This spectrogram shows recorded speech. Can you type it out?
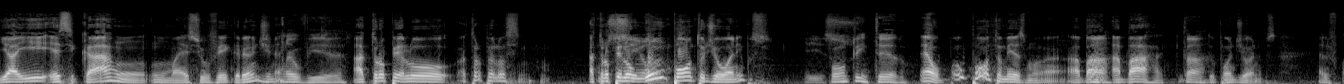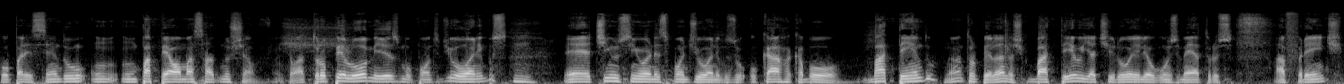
E aí esse carro, um- uma SUV grande, né, eu vi, é. atropelou, atropelou assim, atropelou senhor. um ponto de ônibus. Isso. Ponto inteiro. É, o, o ponto mesmo, a, a ba- Tá. a barra Tá. do ponto de ônibus. Ela ficou parecendo um, um papel amassado no chão. Então atropelou mesmo o ponto de ônibus. Hum. É, tinha um senhor nesse ponto de ônibus, o, o carro acabou batendo, não atropelando, acho que bateu e atirou ele alguns metros à frente.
